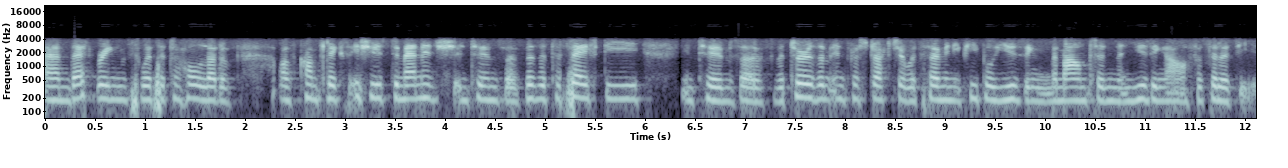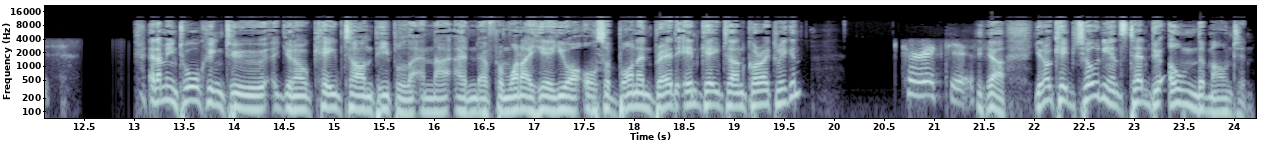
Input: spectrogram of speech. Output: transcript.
um, that brings with it a whole lot of, of complex issues to manage in terms of visitor safety, in terms of the tourism infrastructure with so many people using the mountain and using our facilities. And I mean, talking to you know Cape Town people, and and uh, from what I hear, you are also born and bred in Cape Town, correct, Megan? Correct. Yes. Yeah. You know, Capetonians tend to own the mountain.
